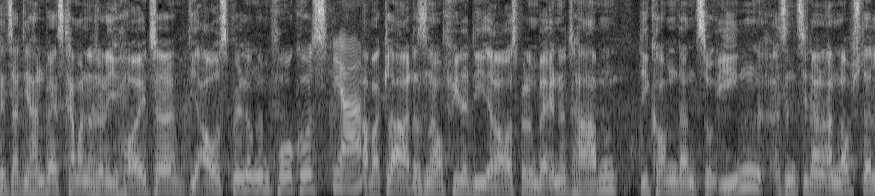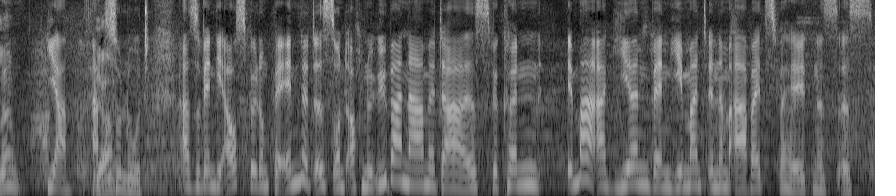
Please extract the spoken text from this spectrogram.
Jetzt hat die Handwerkskammer natürlich heute die Ausbildung im Fokus. Ja. Aber klar, das sind auch viele, die ihre Ausbildung beendet haben. Die kommen dann zu Ihnen. Sind Sie dann Anlaufstelle? Ja, absolut. Ja? Also wenn die Ausbildung beendet ist und auch eine Übernahme da ist, wir können immer agieren, wenn jemand in einem Arbeitsverhältnis ist.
